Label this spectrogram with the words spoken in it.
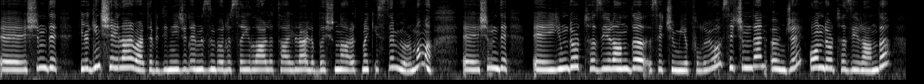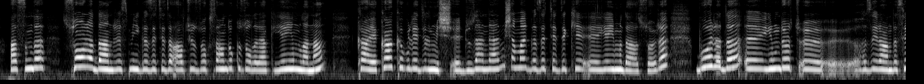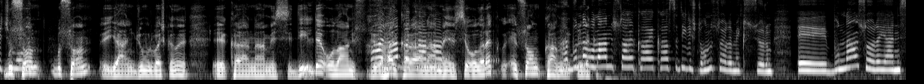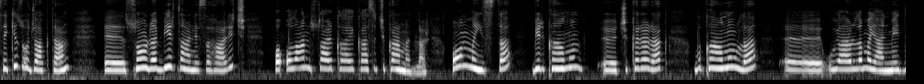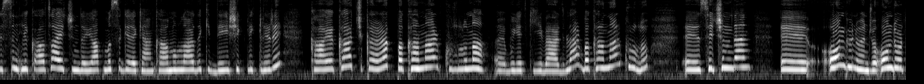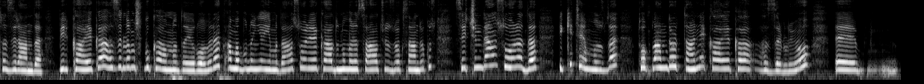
Ee, şimdi ilginç şeyler var tabii dinleyicilerimizin böyle sayılarla tarihlerle başını ağrıtmak istemiyorum ama e, şimdi e, 24 Haziran'da seçim yapılıyor. Seçimden önce 14 Haziran'da aslında sonradan resmi gazetede 699 olarak yayımlanan KYK kabul edilmiş, e, düzenlenmiş ama gazetedeki e, yayımı daha sonra. Bu arada e, 24 e, Haziran'da seçim bu son oldu. bu son e, yani Cumhurbaşkanı e, kararnamesi değil de olağanüstü Hala hal kararnamesi olarak e, son kanun. Ha, bunlar olağanüstü hal KYK'sı değil işte onu söylemek istiyorum. E, bundan sonra yani 8 Ocak'tan e, sonra bir tanesi hariç o olağanüstü hal KYK'sı çıkarmadılar. 10 Mayıs'ta bir kanun e, çıkararak bu kanunla e, uyarlama yani meclisin ilk altı ay içinde yapması gereken kanunlardaki değişiklikleri KYK çıkararak Bakanlar Kurulu'na e, bu yetkiyi verdiler. Bakanlar Kurulu e, seçimden e, ee, 10 gün önce 14 Haziran'da bir KHK hazırlamış bu kanuna dayalı olarak ama bunun yayımı daha sonraya kaldı numarası 699. Seçimden sonra da 2 Temmuz'da Toplam dört tane KYK hazırlıyor. E,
